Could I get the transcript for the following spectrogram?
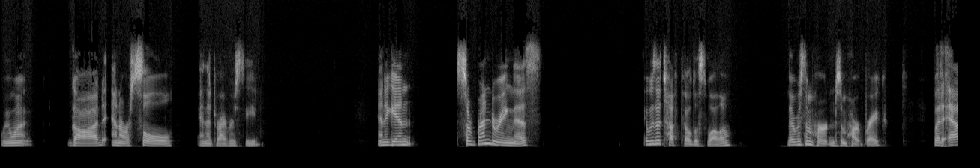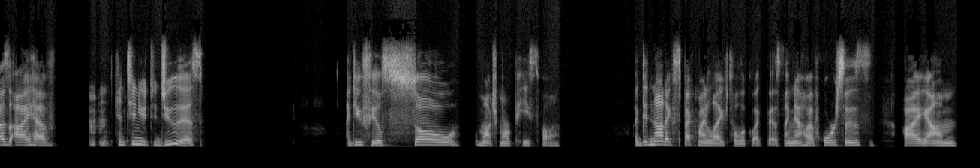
We want God and our soul in the driver's seat. And again, surrendering this, it was a tough pill to swallow. There was some hurt and some heartbreak. But as I have continued to do this, I do feel so much more peaceful. I did not expect my life to look like this. I now have horses. I um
